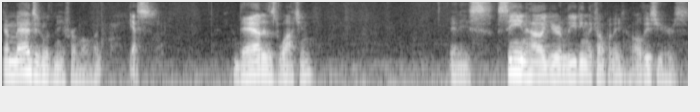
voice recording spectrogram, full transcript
imagine with me for a moment. Yes. Dad is watching and he's seeing how you're leading the company all these years,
